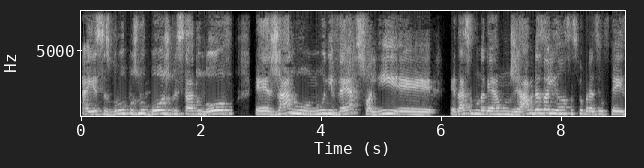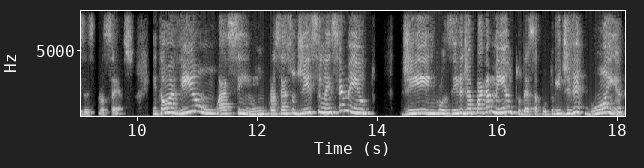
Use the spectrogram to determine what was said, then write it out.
a esses grupos no bojo do Estado Novo, é, já no, no, universo ali é, é, da Segunda Guerra Mundial e das alianças que o Brasil fez nesse processo. Então havia um, assim um processo de silenciamento de, inclusive, de apagamento dessa cultura e de vergonha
